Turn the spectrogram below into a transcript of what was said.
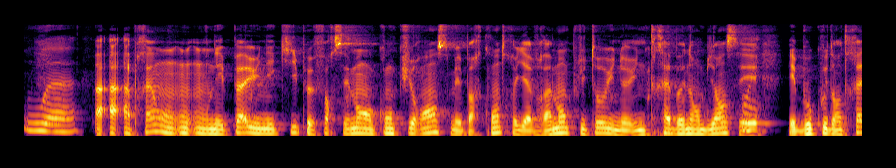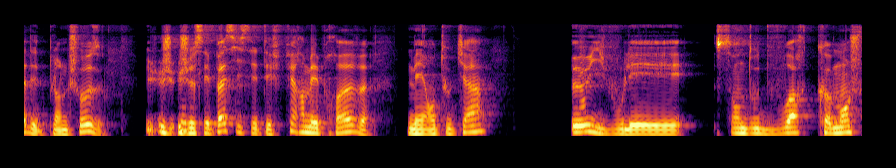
ou euh, Après, on n'est pas une équipe forcément en concurrence, mais par contre, il y a vraiment plutôt une, très bonne ambiance et, beaucoup d'entraide et de plein de choses. Je ne sais pas si c'était faire mes preuves, mais en tout cas, eux, ils voulaient sans doute voir comment je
